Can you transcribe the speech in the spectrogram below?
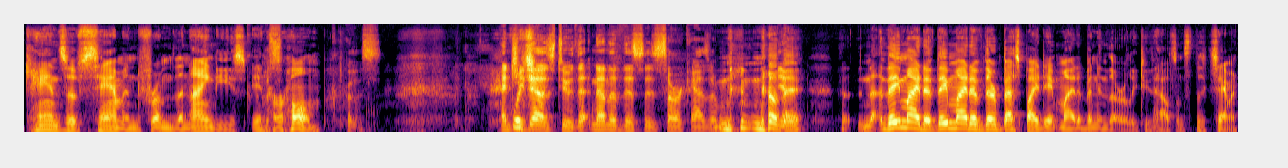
cans of salmon from the 90s in her home. Gross. And Which- she does too. That none of this is sarcasm. no, they they might have they might have their best by date might have been in the early 2000s the salmon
